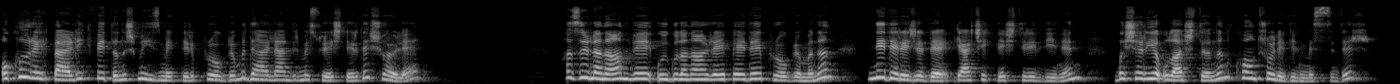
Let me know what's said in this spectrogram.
Okul rehberlik ve danışma hizmetleri programı değerlendirme süreçleri de şöyle. Hazırlanan ve uygulanan RPD programının ne derecede gerçekleştirildiğinin, başarıya ulaştığının kontrol edilmesidir.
